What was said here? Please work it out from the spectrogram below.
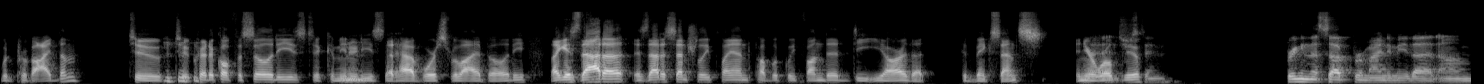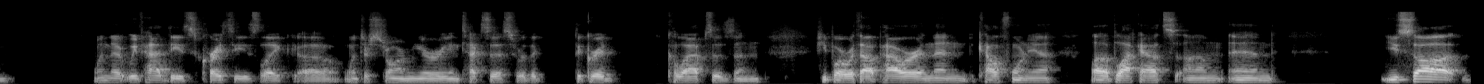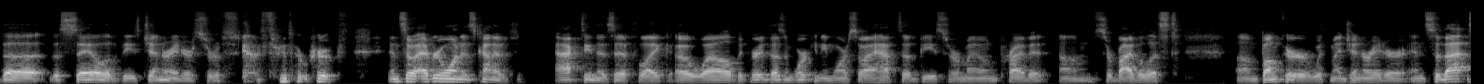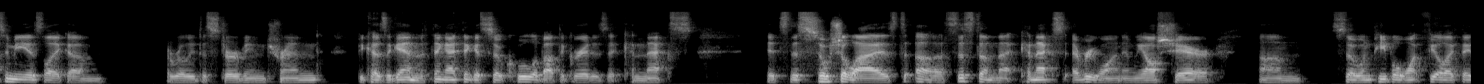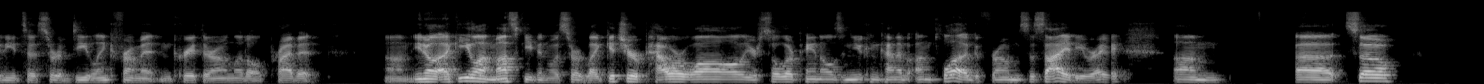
would provide them. to to critical facilities to communities that have worse reliability like is that a is that a centrally planned publicly funded der that could make sense in your Yeah, worldview. Bringing this up reminded me that um, when that we've had these crises like uh, Winter Storm Uri in Texas, where the the grid collapses and people are without power, and then California, a lot of blackouts, um, and you saw the the sale of these generators sort of go through the roof, and so everyone is kind of acting as if like oh well the grid doesn't work anymore so i have to be sort of my own private um, survivalist um, bunker with my generator. And so that to me is like um, a really disturbing trend because again the thing i think is so cool about the grid is it connects it's this socialized uh, system that connects everyone and we all share. Um, so when people want feel like they need to sort of de-link from it and create their own little private um, you know, like Elon Musk even was sort of like, get your power wall, your solar panels, and you can kind of unplug from society, right? Um, uh, so,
